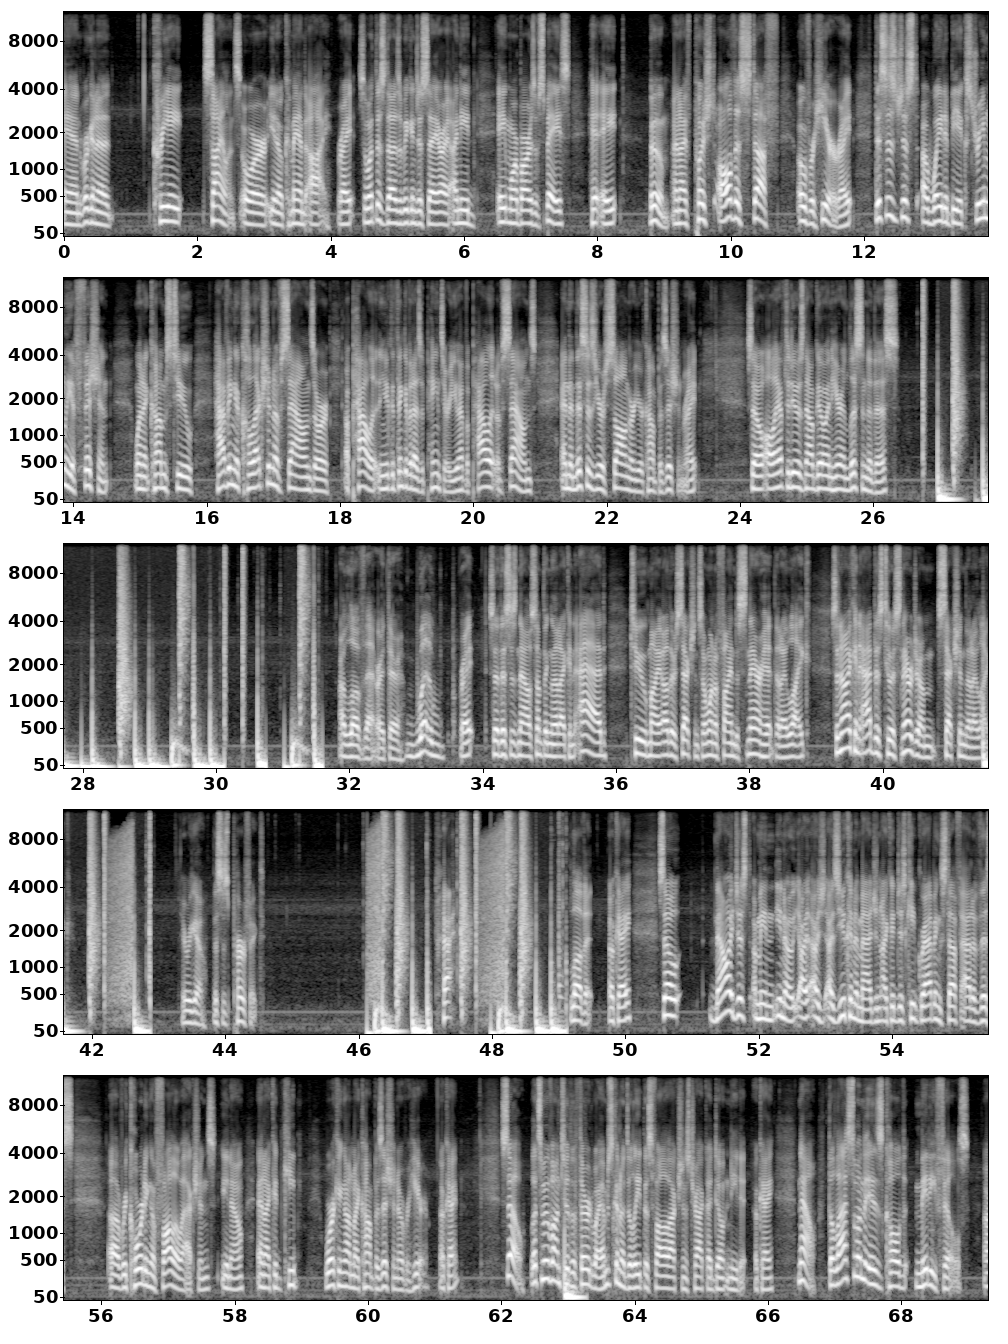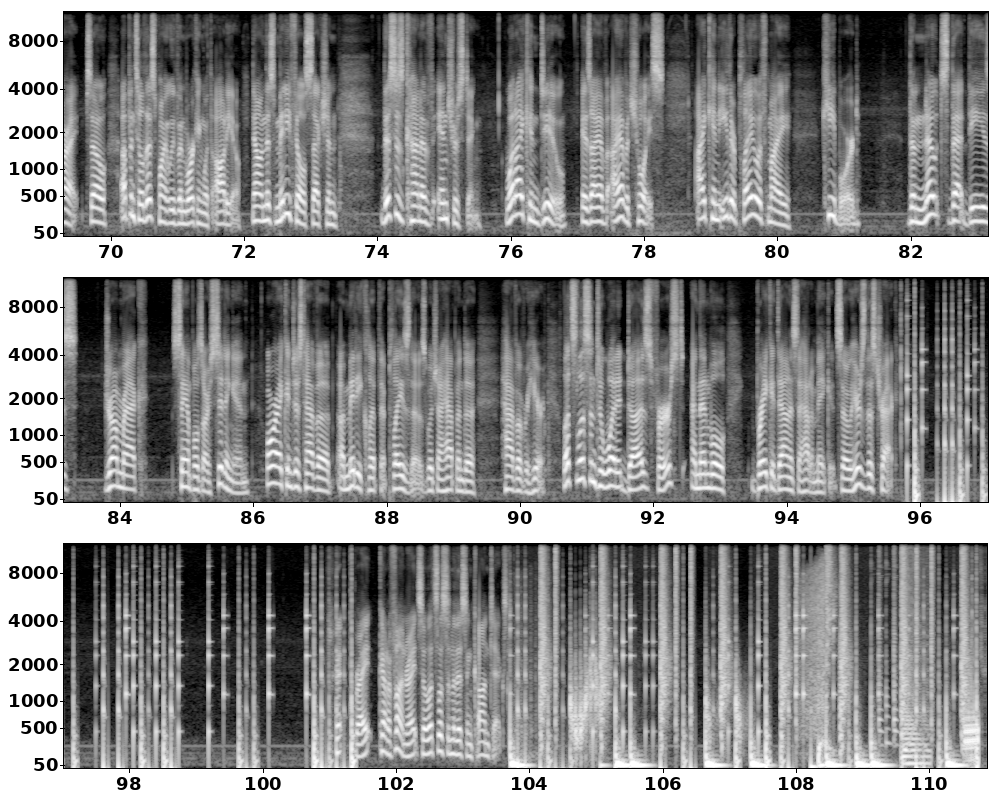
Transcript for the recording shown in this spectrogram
and we're going to create silence or, you know, command I, right? So what this does is we can just say, all right, I need eight more bars of space, hit eight, boom. And I've pushed all this stuff over here, right? This is just a way to be extremely efficient when it comes to having a collection of sounds or a palette. And you could think of it as a painter. You have a palette of sounds, and then this is your song or your composition, right? So all I have to do is now go in here and listen to this. I love that right there. Well, right? So this is now something that I can add to my other section. So I want to find a snare hit that I like. So now I can add this to a snare drum section that I like. Here we go. This is perfect. Ha. Love it. Okay. So now I just, I mean, you know, I, as, as, you can imagine, I could just keep grabbing stuff out of this uh, recording of follow actions, you know, and I could keep working on my composition over here. Okay. So let's move on to the third way. I'm just going to delete this follow actions track. I don't need it. Okay. Now, the last one is called MIDI fills. All right. So up until this point, we've been working with audio. Now, in this MIDI fills section, this is kind of interesting. What I can do is I have I have a choice. I can either play with my keyboard the notes that these drum rack samples are sitting in, or I can just have a, a MIDI clip that plays those, which I happen to have over here. Let's listen to what it does first, and then we'll break it down as to how to make it. So here's this track. right? Kind of fun, right? So let's listen to this in context.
